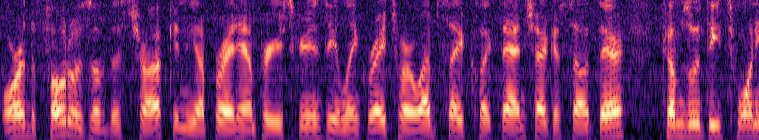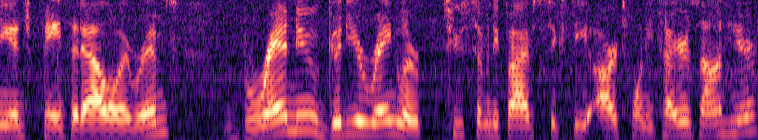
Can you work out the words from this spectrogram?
or the photos of this truck in the upper right hand part of your screen is a link right to our website. Click that and check us out there. Comes with the 20 inch painted alloy rims, brand new Goodyear Wrangler 275 60 R20 tires on here.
